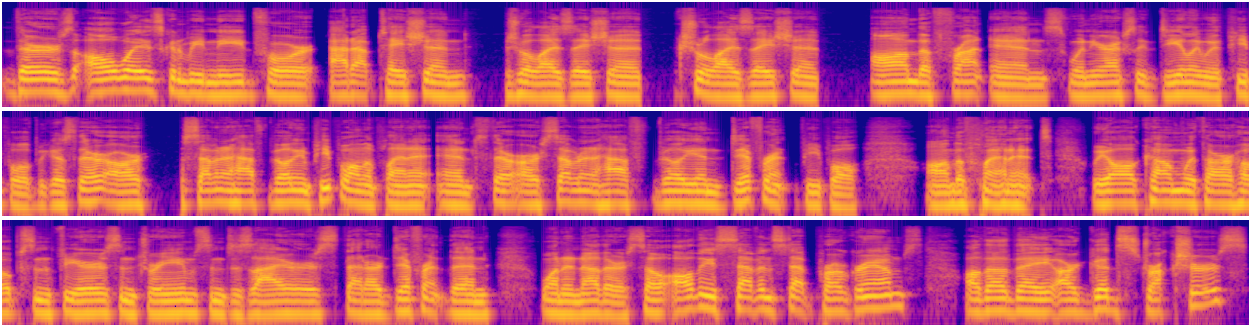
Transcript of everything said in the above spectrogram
there's always going to be need for adaptation, visualization, actualization on the front ends when you're actually dealing with people because there are seven and a half billion people on the planet, and there are seven and a half billion different people on the planet. We all come with our hopes and fears and dreams and desires that are different than one another. So all these seven step programs, although they are good structures,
